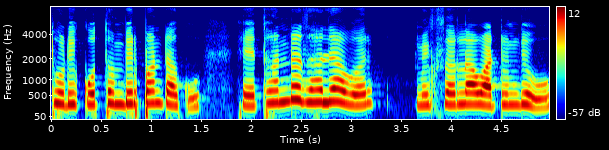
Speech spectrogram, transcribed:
थोडी कोथिंबीर पण टाकू. हे थंड झाल्यावर मिक्सरला वाटून घेऊ.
